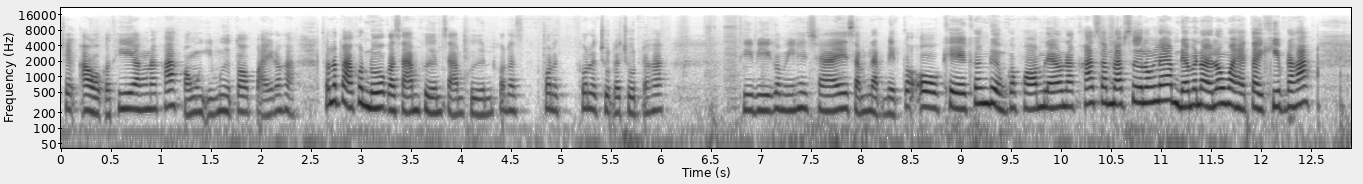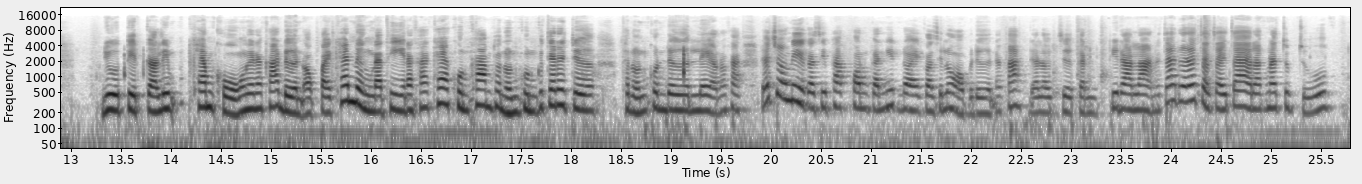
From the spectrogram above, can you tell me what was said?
เช็คเอาท์กับเที่ยงนะคะ ของมึงอีกมือต่อไปเนาะค่ะสำหรับผ้าคนโนกับสามผืนสามผืนคนละคนละคนละชุดละชุดนะคะ ทีวีก็มีให้ใช้สำหรับเน็ตก็โอเค เครื่องดื่มก็พร้อมแล้วนะคะสำหรับซื้อโรงแรมเดี๋ยวไปหน่อยลงมาให้ไต่คลิปนะคะ อยู่ติดกับริมแคมโขงเลยนะคะ เดินออกไปแค่หนึ่งนาทีนะคะ แค่คุณข้ามถนนคุณก็จะได้เจอถนนคนเดินแล้วนะคะแล้วช่วงนี้ก็สิพักผ่อนกันนิดหน่อยก่อนสิลงออกไปเดินนะคะเดี๋ยวเราเจอกันที่ด้านล่างนะจ๊ะเดี๋ยวได้จัดใจจ้ารักนะจุ๊จุ๊บ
